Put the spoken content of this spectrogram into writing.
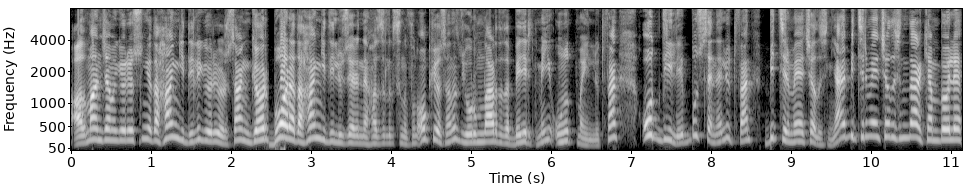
Almanca mı görüyorsun ya da hangi dili görüyorsan gör. Bu arada hangi dil üzerine hazırlık sınıfını okuyorsanız yorumlarda da belirtmeyi unutmayın lütfen. O dili bu sene lütfen bitirmeye çalışın. Yani bitirmeye çalışın derken böyle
